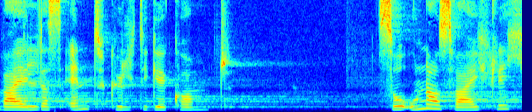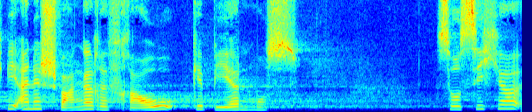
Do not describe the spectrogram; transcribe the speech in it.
weil das Endgültige kommt, so unausweichlich wie eine schwangere Frau gebären muss, so sicher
